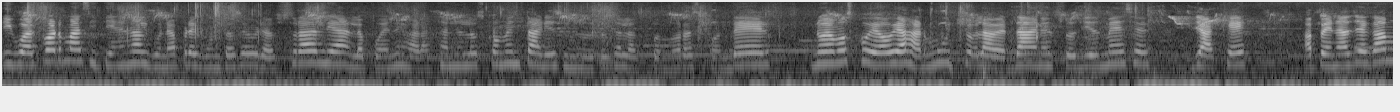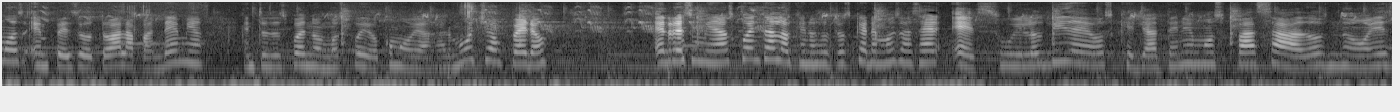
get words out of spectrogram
Igual forma, si tienen alguna pregunta sobre Australia, la pueden dejar acá en los comentarios y nosotros se las podemos responder. No hemos podido viajar mucho, la verdad, en estos 10 meses, ya que apenas llegamos empezó toda la pandemia, entonces pues no hemos podido como viajar mucho, pero en resumidas cuentas lo que nosotros queremos hacer es subir los videos que ya tenemos pasados, no es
